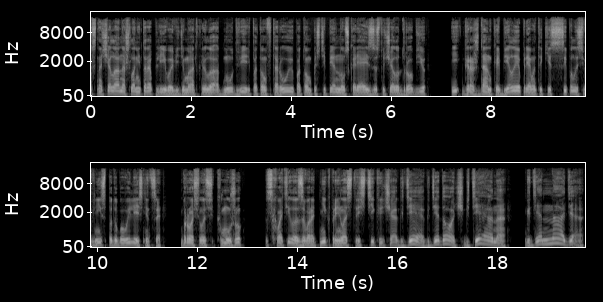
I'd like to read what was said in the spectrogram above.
Сначала она шла неторопливо, видимо, открыла одну дверь, потом вторую, потом, постепенно ускоряясь, застучала дробью, и гражданка белая прямо-таки сыпалась вниз по дубовой лестнице, бросилась к мужу, схватила за воротник, принялась трясти, крича «Где? Где дочь? Где она? Где Надя?»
